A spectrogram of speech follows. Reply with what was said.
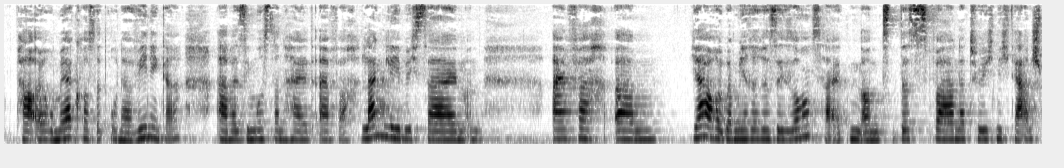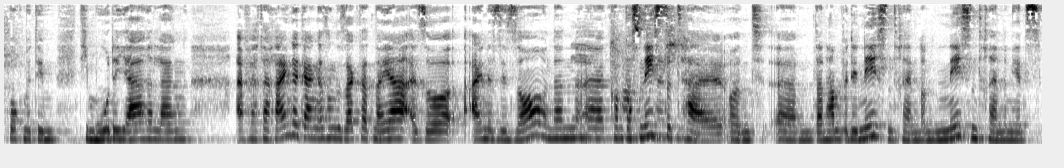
ein paar Euro mehr kostet oder weniger, aber sie muss dann halt einfach langlebig sein und einfach ähm, ja auch über mehrere Saisons halten. Und das war natürlich nicht der Anspruch, mit dem die Mode jahrelang einfach da reingegangen ist und gesagt hat, na ja, also eine Saison und dann äh, kommt das nächste Teil. Und ähm, dann haben wir den nächsten Trend und den nächsten Trend und jetzt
